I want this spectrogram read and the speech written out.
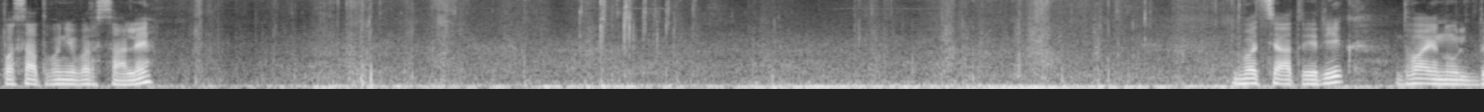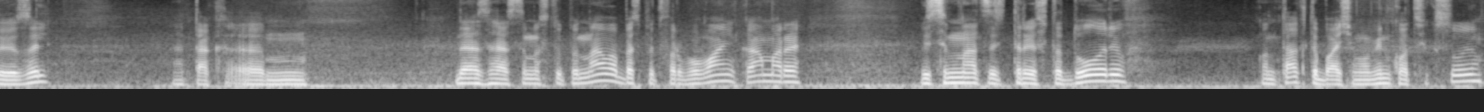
Passat в універсалі. Двадцятий рік, 2.0 дизель. Так, ем, DSG 7-ступенева, без підфарбувань, камери. 18 300 доларів. Контакти бачимо, він код фіксую.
